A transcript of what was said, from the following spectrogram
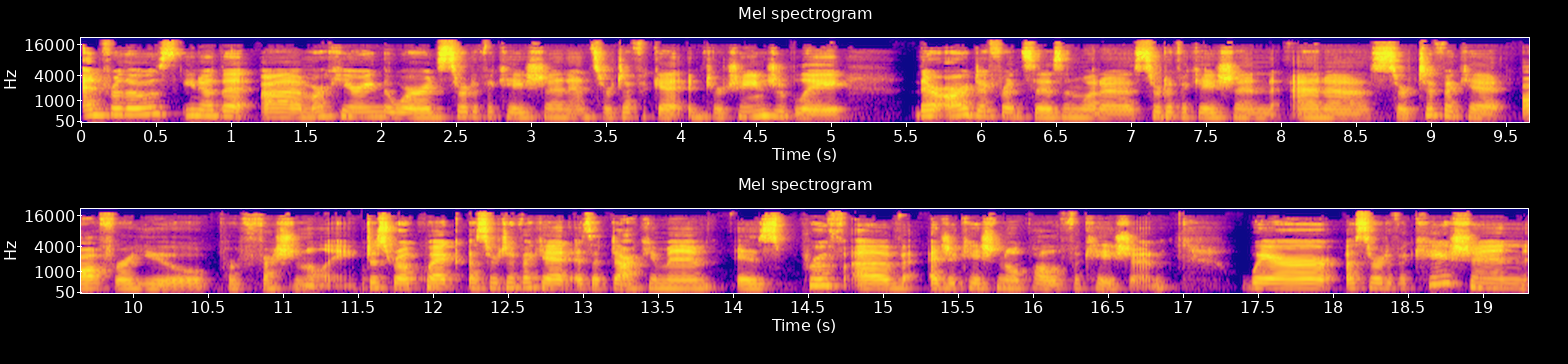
And for those, you know, that um, are hearing the words certification and certificate interchangeably, there are differences in what a certification and a certificate offer you professionally. Just real quick, a certificate is a document is proof of educational qualification where a certification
